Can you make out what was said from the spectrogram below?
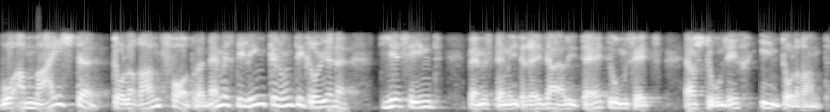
wo am meisten Toleranz fordern, nämlich die Linken und die Grünen, die sind, wenn man es dann in der Realität umsetzt, erstaunlich intolerant.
